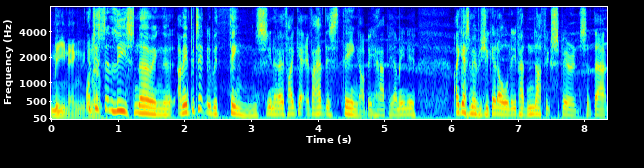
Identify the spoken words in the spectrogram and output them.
meaning. Or know. just at least knowing that. I mean, particularly with things. You know, if I get if I have this thing, I'll be happy. I mean, you, I guess maybe as you get older, you've had enough experience of that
